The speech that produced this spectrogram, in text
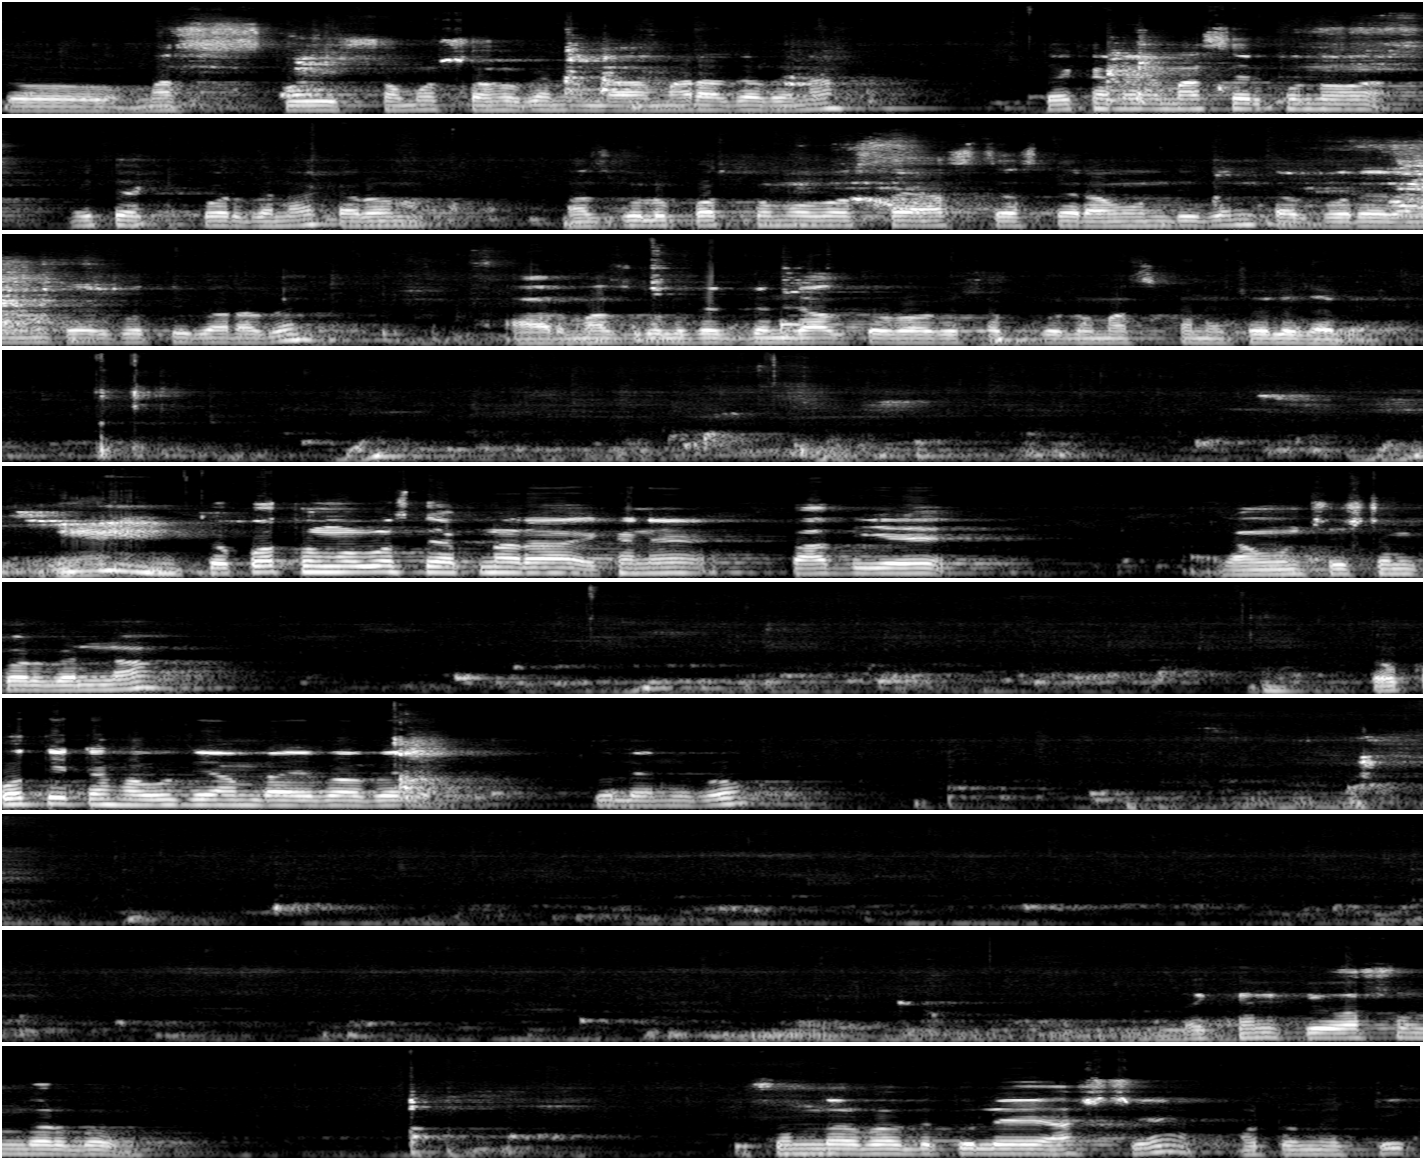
তো মাছ কি সমস্যা হবে না বা মারা যাবে না? তো এখানে মাছের কোনো ইফেক্ট করবে না, কারণ মাছগুলো প্রথম অবস্থায় আস্তে আস্তে রাউন্ড দিবেন, তারপরে রাউন্ডের গতি বাড়াবেন, আর মাছগুলো দেখবেন জালতোভাবে সবগুলো মাঝখানে চলে যাবে। তো প্রথম অবস্থায় আপনারা এখানে পা দিয়ে রাউন্ড সিস্টেম করবেন না। তো প্রতিটা হাউজে আমরা এভাবে তুলে নিব। দেখেন কি অসুন্দর সুন্দরভাবে তুলে আসছে অটোমেটিক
